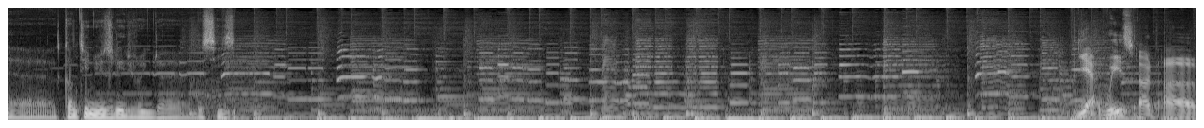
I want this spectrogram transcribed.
uh, continuously during the, the season. Yeah, weeds are uh,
